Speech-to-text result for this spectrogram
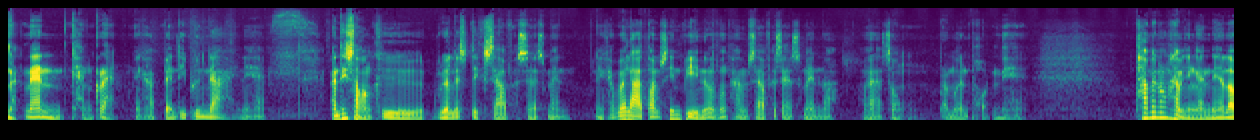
หนักแน่นแข็งแกร่งนะครับเป็นที่พึ่งได้นะฮะอันที่สองคือ realistic self assessment นะครับเวลาตอนสิ้นปีเราต้องทำ self assessment เนาะเวลาส่งประเมินผลเนี่ยถ้าไม่ต้องทำอย่างนั้นเนี่ยเรา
